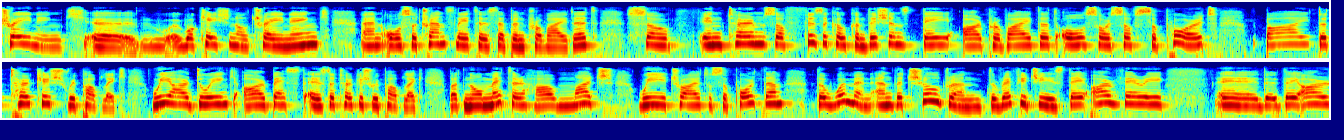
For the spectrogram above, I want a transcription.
training, uh, vocational training, and also translators have been provided. So, in terms of physical conditions, they are provided all sorts of support by the Turkish Republic. We are doing our best as the Turkish Republic, but no matter how much we try to support them, the women and the children, the refugees, they are very uh, they are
